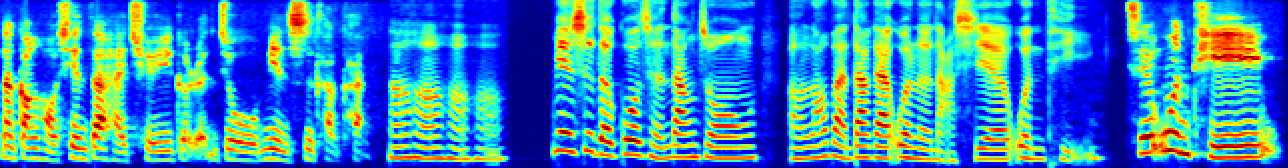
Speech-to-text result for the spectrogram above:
那刚好现在还缺一个人，就面试看看。嗯哼哼哼。面试的过程当中，呃，老板大概问了哪些问题？其实问题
